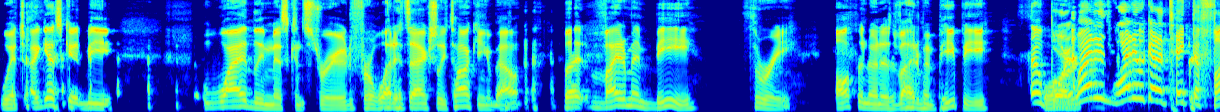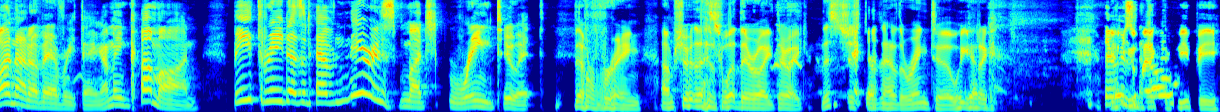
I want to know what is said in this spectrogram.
which I guess could be widely misconstrued for what it's actually talking about. But vitamin B three, also known as vitamin PP, Oh, so boring. Why did why do we got to take the fun out of everything? I mean, come on. B three doesn't have near as much ring to it. the ring. I'm sure that's what they were like. They're like, this just doesn't have the ring to it. We got to There is go back no, to PP.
